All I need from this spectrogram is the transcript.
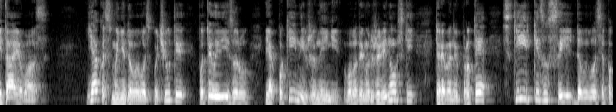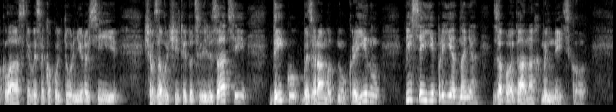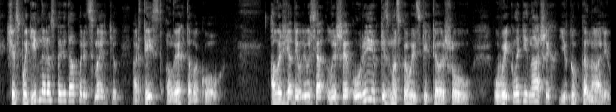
Вітаю вас! Якось мені довелось почути по телевізору, як покійний вже нині Володимир Жириновський теревенив про те, скільки зусиль довелося покласти висококультурній Росії, щоб залучити до цивілізації дику, безграмотну Україну після її приєднання за Богдана Хмельницького. Щось подібне розповідав перед смертю артист Олег Табаков. Але ж я дивлюся лише уривки з московицьких телешоу у викладі наших ютуб-каналів.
